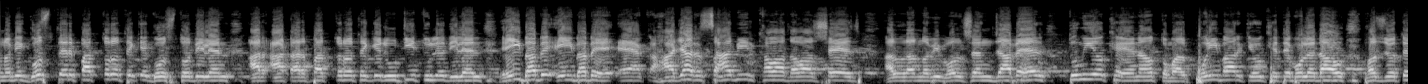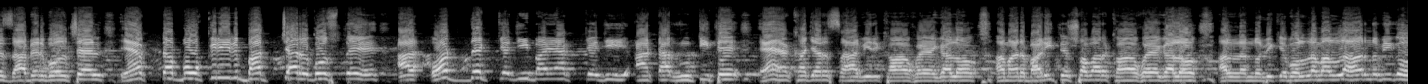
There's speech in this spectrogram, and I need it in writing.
নবী গোস্তের পাত্র থেকে গোস্ত দিলেন আর আটার পাত্র থেকে রুটি তুলে দিলেন। এইভাবে এইভাবে এক হাজার সাহাবির খাওয়া দাওয়া শেষ। আল্লাহ নবী বলছেন, জাবের, তুমিও খেয়ে নাও, তোমার পরিবারকেও খেতে বলে দাও। হজরতে জাবের বলছেন, একটা বকরির বাচ্চার গোস্তে আর অর্ধেক কেজি বা এক কেজি আটার রুটিতে এক হাজার সাহাবির খাওয়া হয়ে গেল। আমার বাড়িতে সবার খাওয়া হয়ে গেল। আল্লাহ নবীকে বললাম, আল্লাহর নবী গো,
